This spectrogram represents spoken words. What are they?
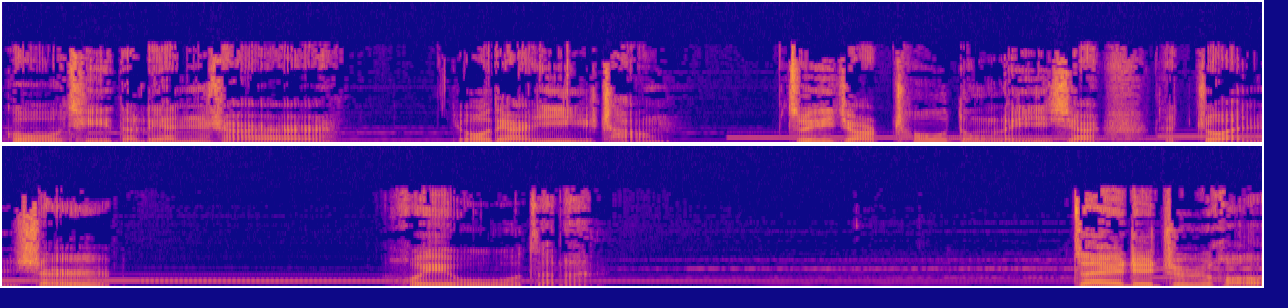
古奇的脸色儿。有点异常，嘴角抽动了一下，他转身回屋子了。在这之后，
